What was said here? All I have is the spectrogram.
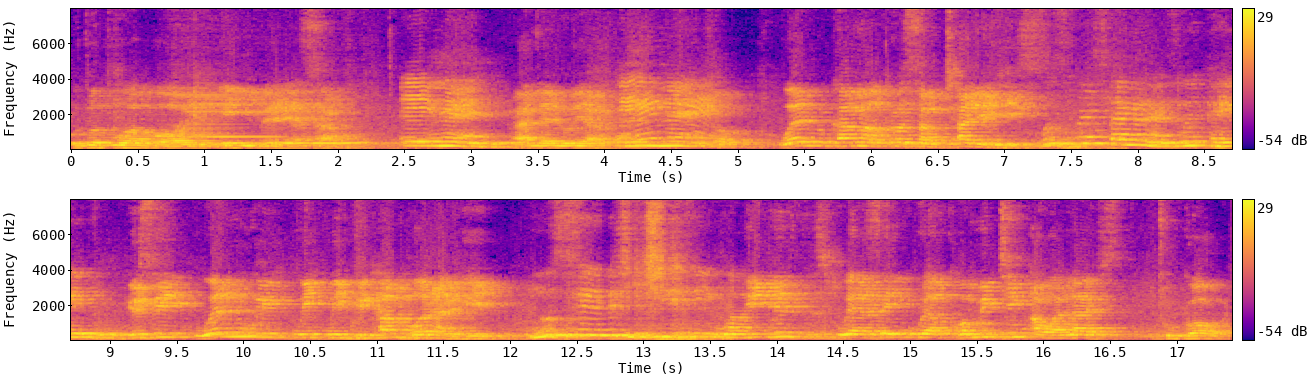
kutotuwa koi nime ya savo haleluya Amen. When you come across some challenges you see when we, we, we become born again it means we are saying we are committing our lives to god.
